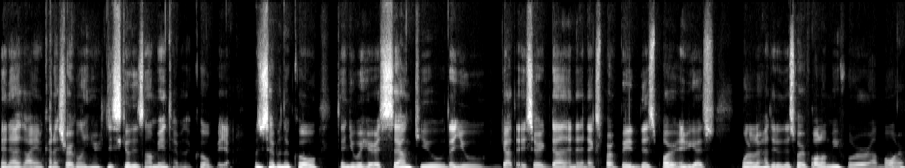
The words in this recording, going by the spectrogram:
And as I am kind of struggling here, just kill the zombie and type in the code. But yeah, once you type in the code, then you will hear a sound cue that you got the Easter egg done. And then the next part will be this part. If you guys want to learn how to do this part, follow me for uh, more.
